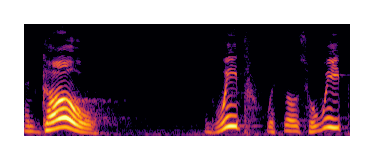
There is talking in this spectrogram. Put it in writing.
and go and weep with those who weep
